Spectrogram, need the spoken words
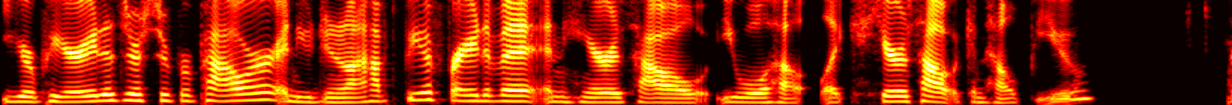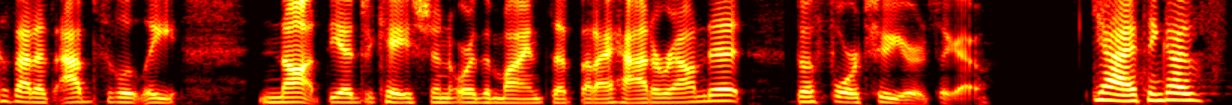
your period is your superpower and you do not have to be afraid of it and here's how you will help like here's how it can help you because that is absolutely not the education or the mindset that i had around it before two years ago. Yeah, I think I was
